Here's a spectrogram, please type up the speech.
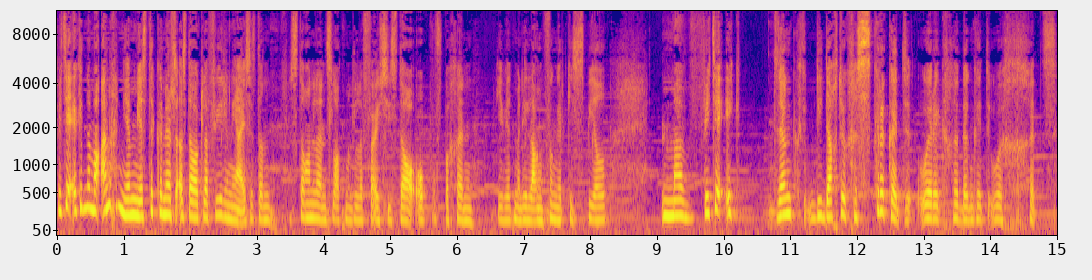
Weet jy, ek het net maar aangeneem meeste kinders as daar 'n klavier in die huis is, dan staan hulle en slaap met hulle vuisies daarop of begin jy weet met die lang vingertjies speel. Maar weet jy ek dink die dag toe ek geskrik het oor ek gedink het o gits.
